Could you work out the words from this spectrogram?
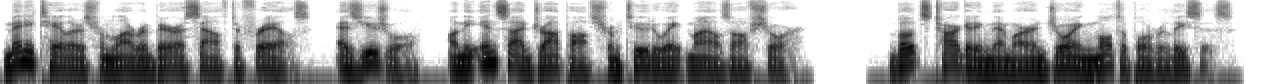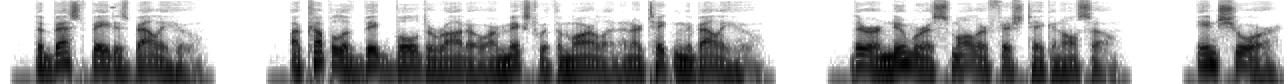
many tailors from La Ribera south to Frailes, as usual, on the inside drop offs from 2 to 8 miles offshore. Boats targeting them are enjoying multiple releases. The best bait is ballyhoo. A couple of big bull dorado are mixed with the marlin and are taking the ballyhoo. There are numerous smaller fish taken also. Inshore,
